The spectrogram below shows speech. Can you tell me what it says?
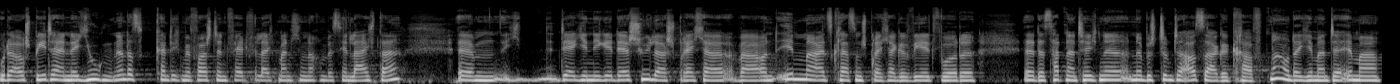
Oder auch später in der Jugend, ne? das könnte ich mir vorstellen, fällt vielleicht manchen noch ein bisschen leichter. Ähm, derjenige, der Schülersprecher war und immer als Klassensprecher gewählt wurde, äh, das hat natürlich eine, eine bestimmte Aussagekraft. Ne? Oder jemand, der immer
